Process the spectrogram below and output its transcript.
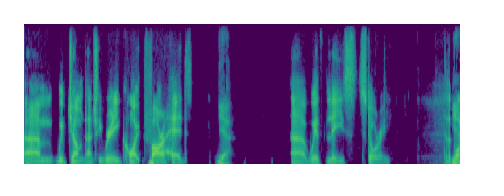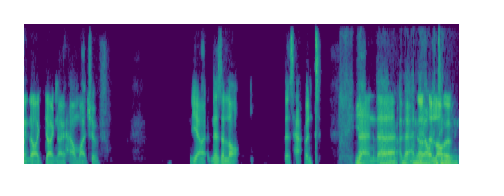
Um, we've jumped actually really quite far ahead yeah. uh, with Lee's story to the Yeah. point that I don't know how much of. Yeah, there's a lot that's happened. Yeah, And, uh, um, and, they, and a- they are a lot of- continuing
